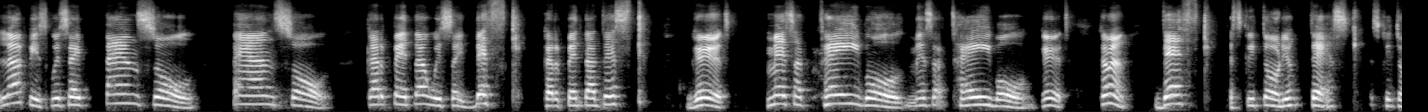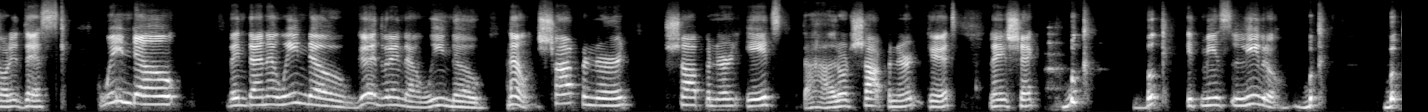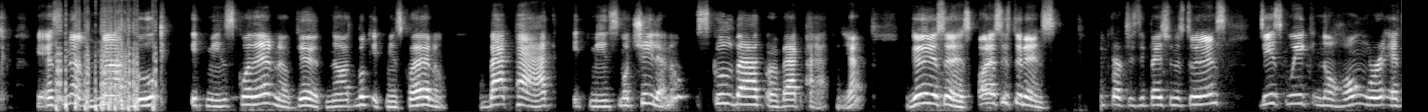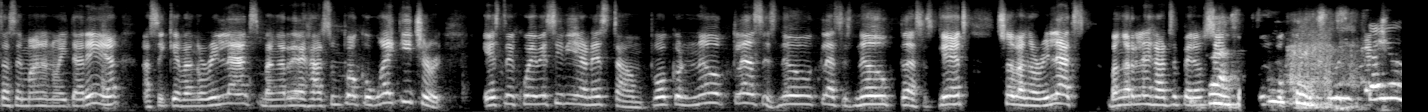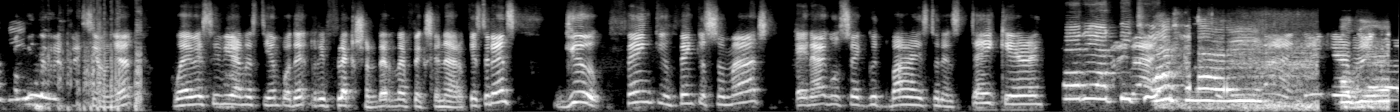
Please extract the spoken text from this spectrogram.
Lápiz we say pencil. Pencil. Carpeta we say desk. Carpeta desk. Good. Mesa table. Mesa table. Good. Come on. Desk. Escritorio. Desk. Escritorio. Desk. Window. Ventana window. Good, Brenda. Window. Now, sharpener. Sharpener. It's tajador sharpener. Good. Let's check. Book. Book. It means libro. Book. Book. Yes, no, not book. It means cuaderno. Good. Notebook. It means cuaderno. Backpack. It means mochila, no? School bag or backpack. Yeah. Good, students. Ahora sí, students. Participation students. This week no homework. Esta semana no hay tarea. Así que van a relax, van a relajarse un poco. Why, teacher? Este jueves y viernes tampoco no clases, no clases, no clases. Good. So van a relax, van a relajarse, pero sí. Un poco de reflexión, ¿ya? Jueves y viernes, tiempo de reflection, de reflexionar. Okay, students? Good. Thank you. Thank you so much. And I will say goodbye, students. Take care. Bye. Take care. Bye.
